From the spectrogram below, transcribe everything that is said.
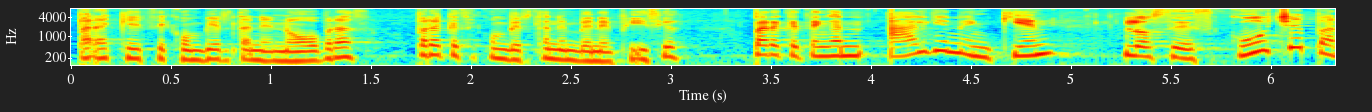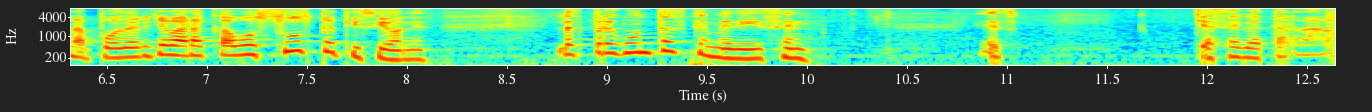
para que se conviertan en obras, para que se conviertan en beneficios, para que tengan alguien en quien los escuche para poder llevar a cabo sus peticiones. Las preguntas que me dicen es, ya se había tardado,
